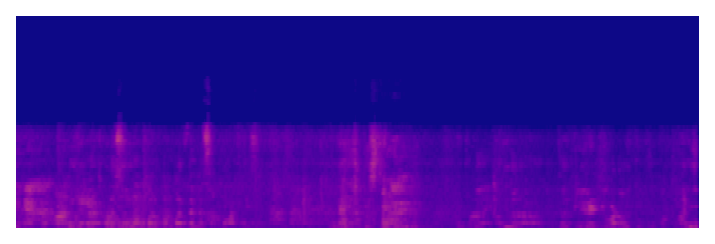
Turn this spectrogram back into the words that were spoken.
थोडस नंबर पण वाटायचं नाही दिसतो थोडं अजून जरा क्लिअरिटी वाढवायची आणि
